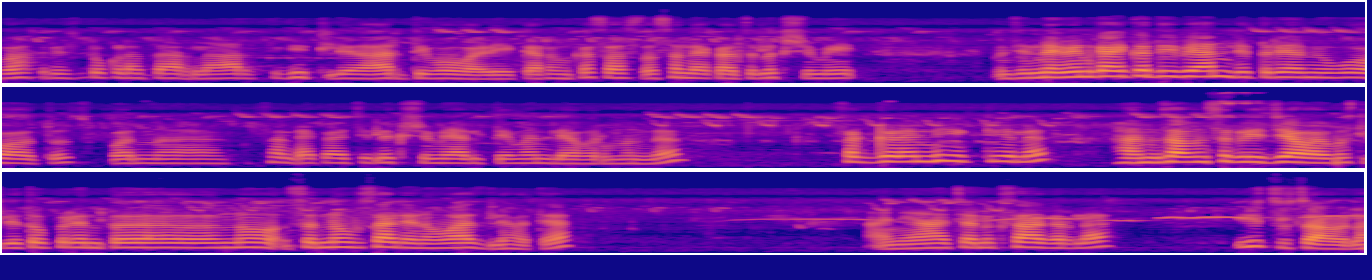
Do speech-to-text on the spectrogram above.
भाकरीचा तुकडा चारला आरती घेतली आरती ओवाळी कारण कसं असतं संध्याकाळचं लक्ष्मी म्हणजे नवीन गाय कधी बी आणली तरी आम्ही ओवाळतोच. पण संध्याकाळची लक्ष्मी आली ते म्हणल्यावर म्हणलं सगळ्यांनी हे केलं. आणि जाऊन सगळी जेवाय बसली तोपर्यंत नऊ स नऊ साडेनऊ वाजल्या होत्या. आणि अचानक सागरला इचू चावला.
